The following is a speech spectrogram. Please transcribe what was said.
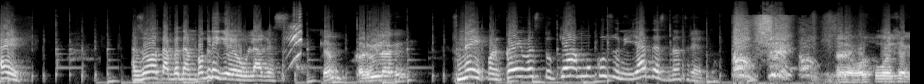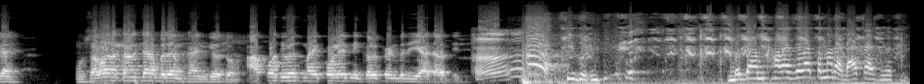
હે આ જો તા બધા બગડી ગયો એવું લાગે છે. કેમ? કડવી લાગે? નહીં પણ કઈ વસ્તુ ક્યાં મૂકું છું ને યાદ જ નથી રહેતું. અરે હોતું હોય છે કઈ. હું સવારે ત્રણ ચાર બદામ ખાઈને ગયો તો. આખો દિવસ મારી કોલેજની ગર્લફ્રેન્ડ બધી યાદ આવતી હતી. બદામ ખાવા જેવા તમારા ડાચા જ નથી.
